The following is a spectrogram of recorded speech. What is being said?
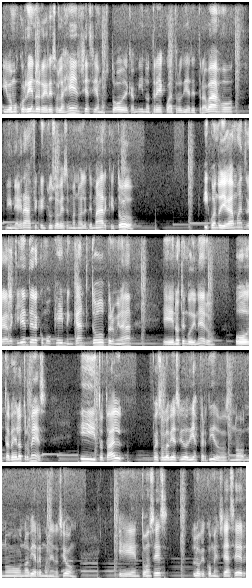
íbamos corriendo de regreso a la agencia, hacíamos todo de camino, 3, 4 días de trabajo, línea gráfica, incluso a veces manuales de marca y todo. Y cuando llegábamos a entregarle al cliente era como, ok, me encanta y todo, pero mira, eh, no tengo dinero. O tal vez el otro mes. Y total, pues solo había sido días perdidos, no, no, no había remuneración. Eh, entonces lo que comencé a hacer,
